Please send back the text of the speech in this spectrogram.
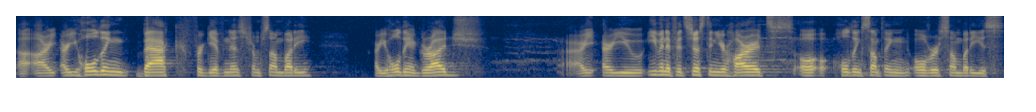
Uh, are, are you holding back forgiveness from somebody? Are you holding a grudge? Are, are you, even if it's just in your heart, holding something over somebody's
